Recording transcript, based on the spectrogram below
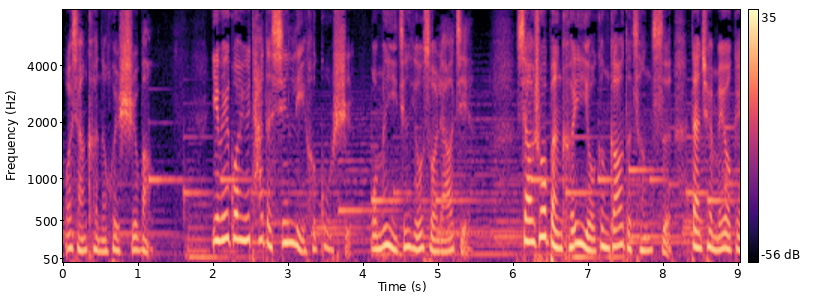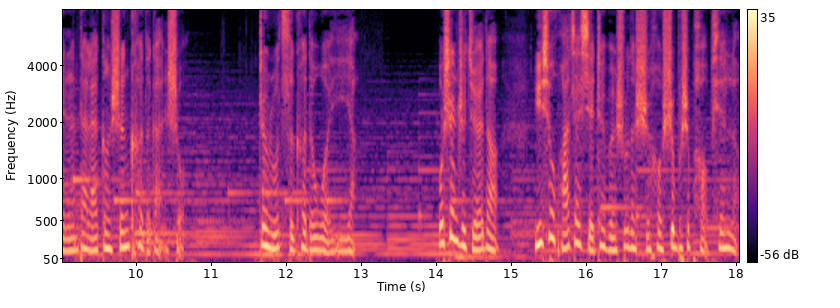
我想可能会失望，因为关于他的心理和故事，我们已经有所了解。小说本可以有更高的层次，但却没有给人带来更深刻的感受。正如此刻的我一样，我甚至觉得。余秀华在写这本书的时候，是不是跑偏了？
